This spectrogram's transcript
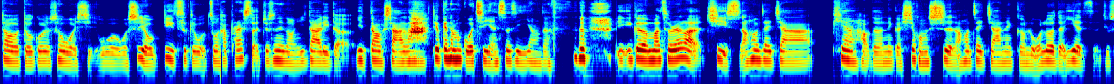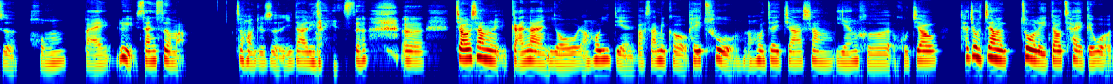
到德国的时候，我是我我是有第一次给我做 caprese，就是那种意大利的一道沙拉，就跟他们国旗颜色是一样的，一个 mozzarella cheese，然后再加片好的那个西红柿，然后再加那个罗勒的叶子，就是红白绿三色嘛。正好就是意大利的 颜色，呃，浇上橄榄油，然后一点 balsamico 黑醋，然后再加上盐和胡椒，他就这样做了一道菜给我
